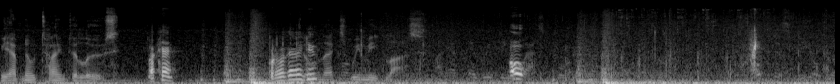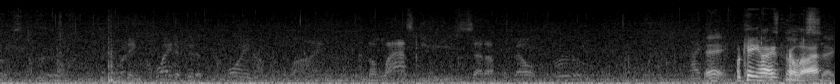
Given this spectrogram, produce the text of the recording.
We have no time to lose. Okay. What do I gotta Till do? next we meet, lass. Oh! Putting quite a bit of coin on the line, and the last few you set up fell through. Hey. Okay, hi, Carla.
